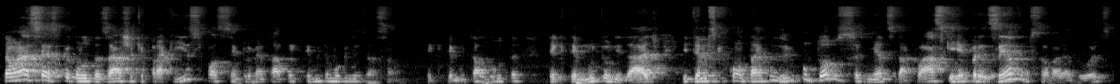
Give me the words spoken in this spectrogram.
Então, a CSP Lutas acha que para que isso possa ser implementado tem que ter muita mobilização tem que ter muita luta, tem que ter muita unidade e temos que contar, inclusive, com todos os segmentos da classe que representam os trabalhadores,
